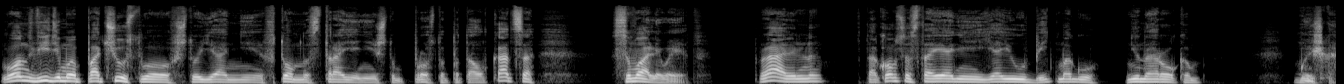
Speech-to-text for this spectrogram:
Он, видимо, почувствовав, что я не в том настроении, чтобы просто потолкаться, сваливает. Правильно, в таком состоянии я и убить могу, ненароком. Мышка.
